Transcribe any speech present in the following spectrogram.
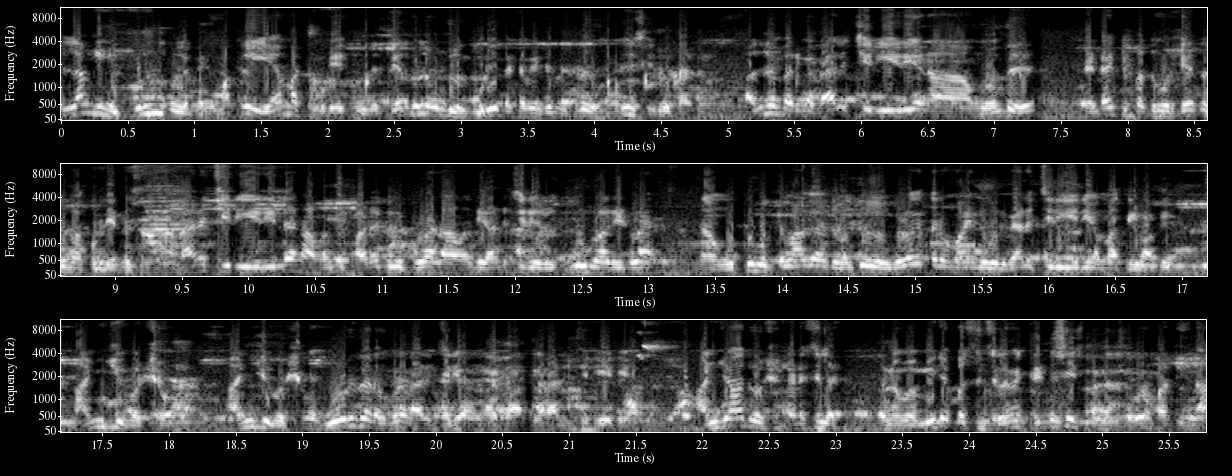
எல்லாம் நீங்கள் புரிந்து கொள்ள வேண்டும். மக்கள் ஏமாற்ற முடியாது. இந்த தேர்தலில் உங்களுக்கு முடிவு கட்ட வேண்டும் என்று முடிவு செய்து விட்டார்கள். அதுலயும் பாருங்க வேளச்சேரி ஏரியா நான் அவங்க வந்து ரெண்டாயிரத்தி பத்தொன்பது தேர்தல் பார்க்கும்போது என்ன சொன்னாங்க வேளச்சேரி ஏரியில நான் வந்து படகு விட்டுவேன் நான் வந்து வேளச்சேரியில தூர்வாரிடுவேன் நான் ஒட்டுமொத்தமாக அது வந்து உலகத்தரம் வாய்ந்த ஒரு வேளச்சேரி ஏரியா மாத்திருவாங்க அஞ்சு வருஷம் அஞ்சு வருஷம் ஒரு தடவை கூட வேளச்சேரி அவங்க பார்க்கல வேளச்சேரி ஏரியா. அஞ்சாவது வருஷம் கடைசியில நம்ம மீடியா பர்சன்ஸ் எல்லாமே கிரிட்டிசைஸ் பண்ணதுக்கு அப்புறம் பாத்தீங்கன்னா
